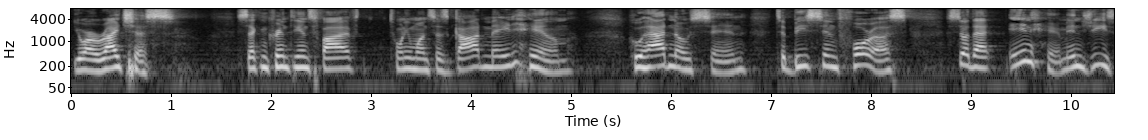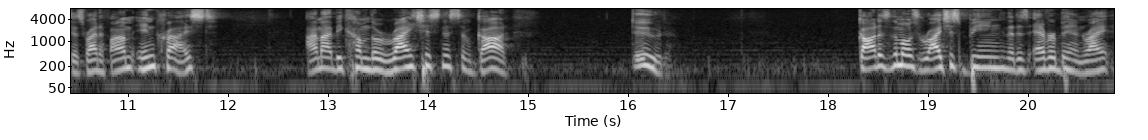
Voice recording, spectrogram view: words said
you are righteous. 2 Corinthians 5 21 says, God made him who had no sin to be sin for us, so that in him, in Jesus, right? If I'm in Christ, I might become the righteousness of God. Dude, God is the most righteous being that has ever been, right?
